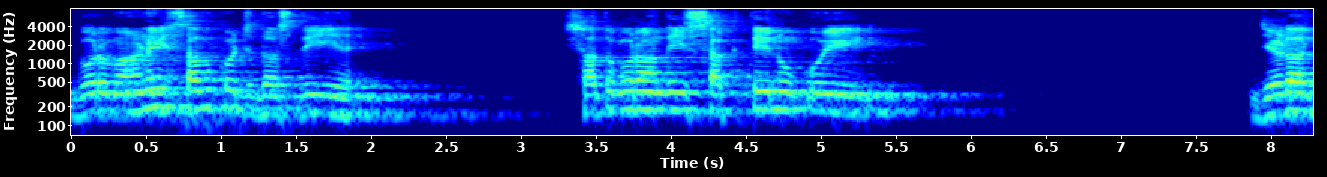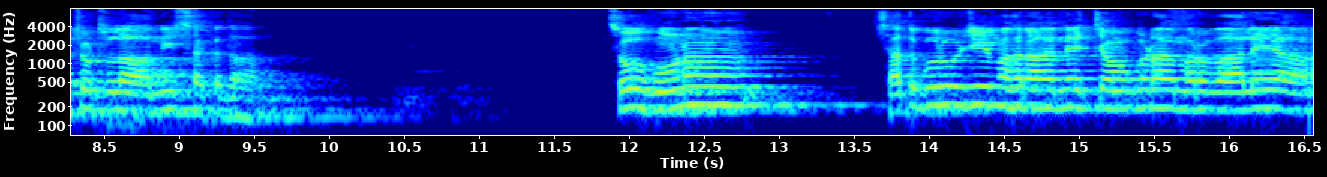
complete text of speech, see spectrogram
ਗੁਰਬਾਣੀ ਸਭ ਕੁਝ ਦੱਸਦੀ ਹੈ ਸਤਿਗੁਰਾਂ ਦੀ ਸ਼ਕਤੀ ਨੂੰ ਕੋਈ ਜਿਹੜਾ ਝੁਠਲਾ ਨਹੀਂ ਸਕਦਾ। ਸੋ ਹੁਣ ਸਤਿਗੁਰੂ ਜੀ ਮਹਾਰਾਜ ਨੇ ਚੌਂਕੜਾ ਮਰਵਾ ਲਿਆ।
